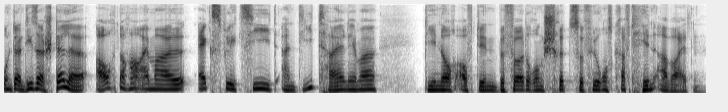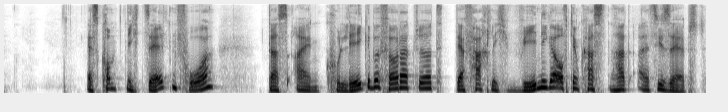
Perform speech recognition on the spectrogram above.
Und an dieser Stelle auch noch einmal explizit an die Teilnehmer, die noch auf den Beförderungsschritt zur Führungskraft hinarbeiten. Es kommt nicht selten vor, dass ein Kollege befördert wird, der fachlich weniger auf dem Kasten hat als Sie selbst,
